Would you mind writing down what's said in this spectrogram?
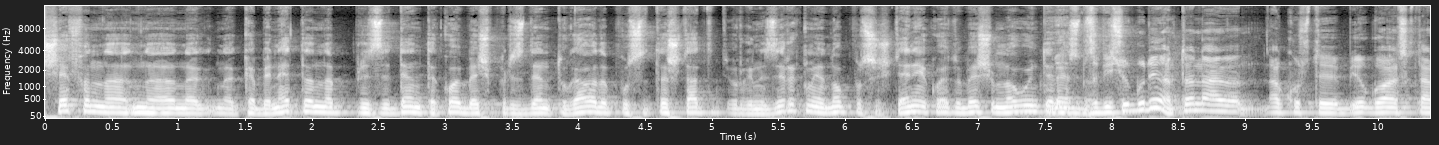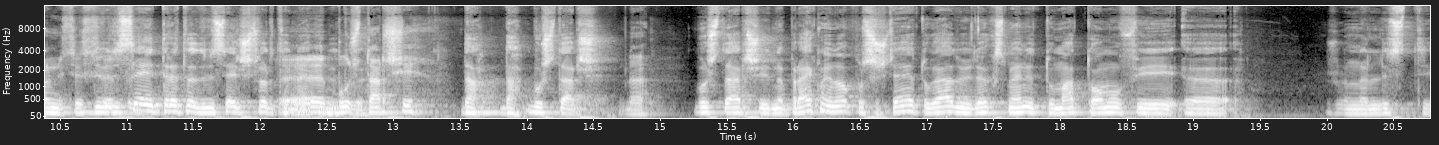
шефа на, на, на, на кабинета на президента, кой беше президент тогава, да посета щатите. Организирахме едно посещение, което беше много интересно. Зависи от годината. Ако сте бил главен секретар на Министерския съвет. 93-94. Е, Буш старши? Да, да, Буш старши. Да. Буш старши. Направихме едно посещение, тогава дойдох с мен Тома Томов и е, журналисти,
